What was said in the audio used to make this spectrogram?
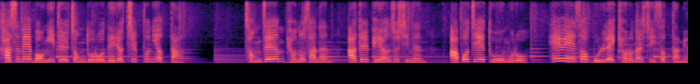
가슴에 멍이 들 정도로 내려칠 뿐이었다. 정재은 변호사는 아들 배현수 씨는 아버지의 도움으로 해외에서 몰래 결혼할 수 있었다며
